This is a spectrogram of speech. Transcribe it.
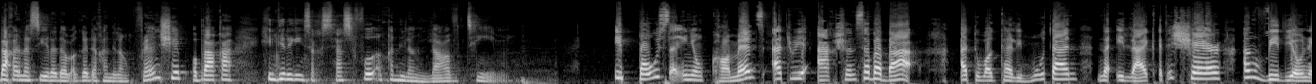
Baka nasira daw agad ang kanilang friendship o baka hindi naging successful ang kanilang love team. I-post ang inyong comments at reaction sa baba. At huwag kalimutan na i-like at i-share ang video na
